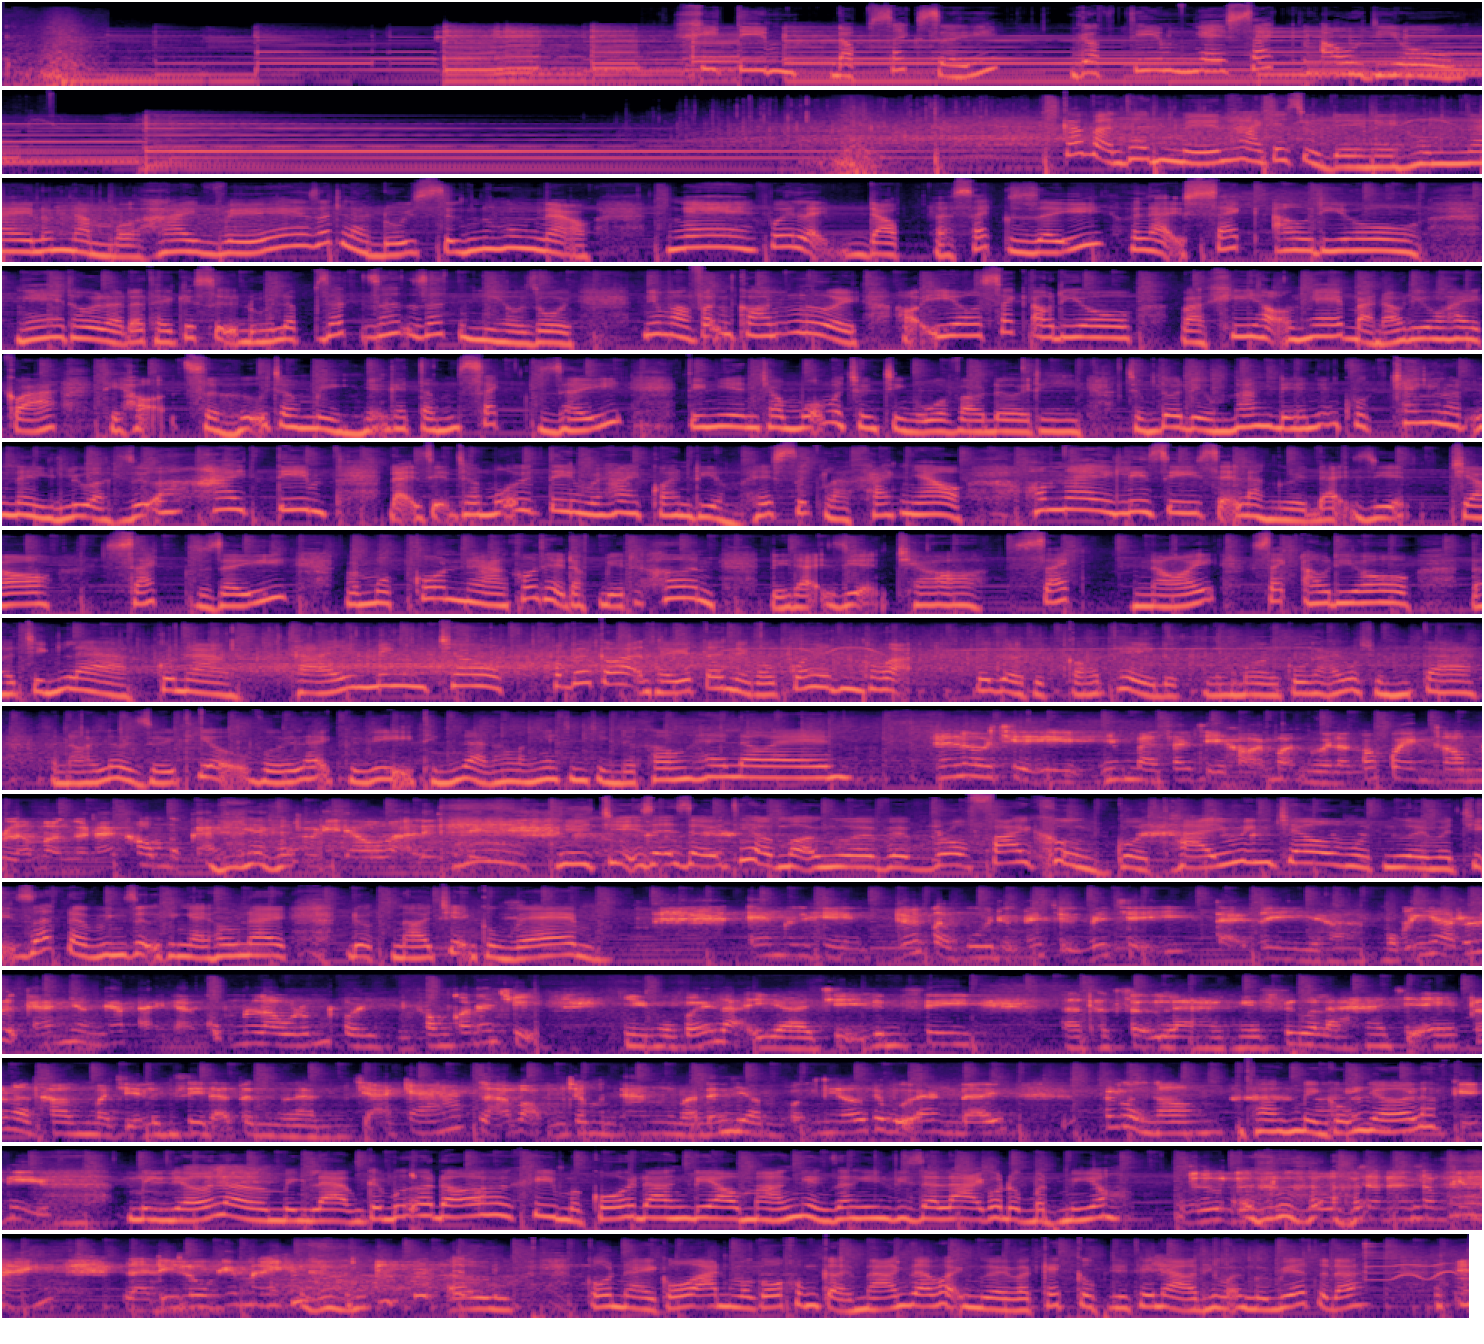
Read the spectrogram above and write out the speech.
Khi tim đọc sách giấy, gặp tim nghe sách audio. Các bạn thân mến, hai cái chủ đề ngày hôm nay nó nằm ở hai vế rất là đối xứng đúng không nào? Nghe với lại đọc là sách giấy với lại sách audio. Nghe thôi là đã thấy cái sự đối lập rất rất rất nhiều rồi. Nhưng mà vẫn có những người họ yêu sách audio và khi họ nghe bản audio hay quá thì họ sở hữu cho mình những cái tấm sách giấy. Tuy nhiên trong mỗi một chương trình ùa vào đời thì chúng tôi đều mang đến những cuộc tranh luận nảy lửa giữa hai team đại diện cho mỗi team với hai quan điểm hết sức là khác nhau. Hôm nay Lindsay sẽ là người đại diện cho sách giấy và một cô nàng không thể đặc biệt hơn để đại diện cho sách nói, sách audio. Đó chính là cô nàng Thái Minh Châu. Không biết các bạn thấy cái tên này có quen không ạ? Bây giờ thì có thể được mời cô gái của chúng ta và nói lời giới thiệu với lại quý vị thính giả đang lắng nghe chương trình được không? Hello em. Hello chị, nhưng mà sao chị hỏi mọi người là có quen không? Lỡ mọi người nói không một cái chưa đi đâu hả Linh thì chị sẽ giới thiệu mọi người về profile khủng của Thái Minh Châu một người mà chị rất là vinh dự khi ngày hôm nay được nói chuyện cùng với em. Em thì rất là vui được nói chuyện với chị Tại vì à, một lý do rất là cá nhân các bạn ạ Cũng lâu lắm rồi không có nói chuyện nhiều với lại à, chị Linh Si. À, Thật sự là ngày xưa là hai chị em rất là thân Mà chị Linh Si đã từng làm chả cá, lã vọng cho mình ăn Và đến giờ mình vẫn nhớ cái bữa ăn đấy Rất là ngon. Vâng, mình cũng nhớ lắm. Kỷ niệm. Mình nhớ là mình làm cái bữa đó khi mà cô ấy đang đeo máng nhường răng Invisalign có được bật mí không? Ừ, được, cho nên trong cái máng là đi luôn cái máng. Ừ cô này cô ăn mà cô không cởi máng ra mọi người và kết cục như thế nào thì mọi người biết rồi đó.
